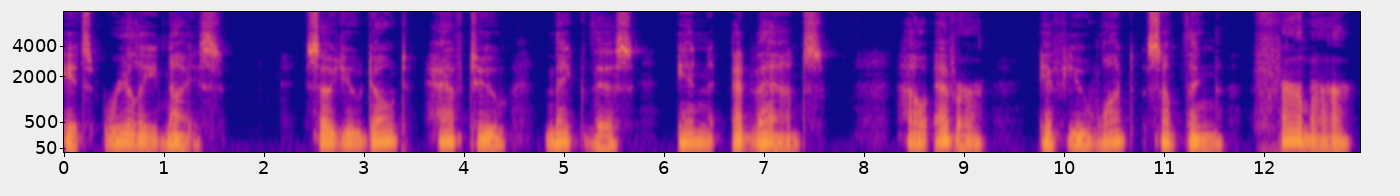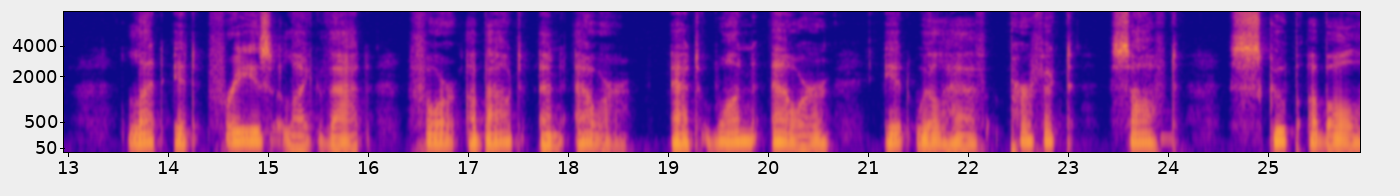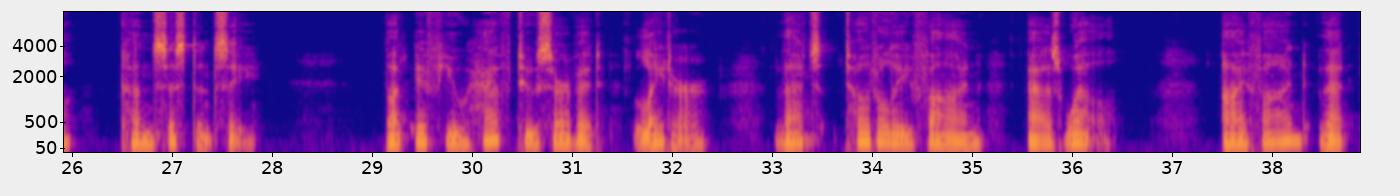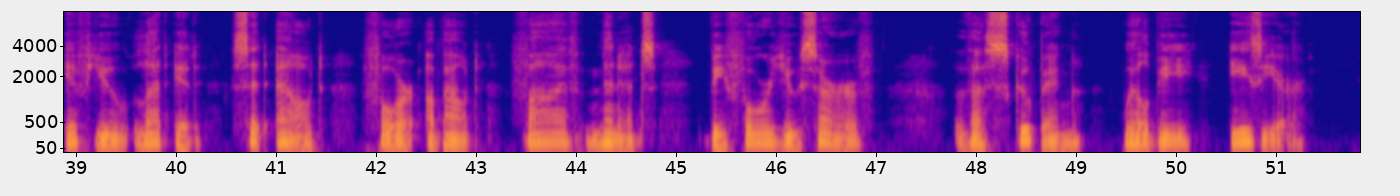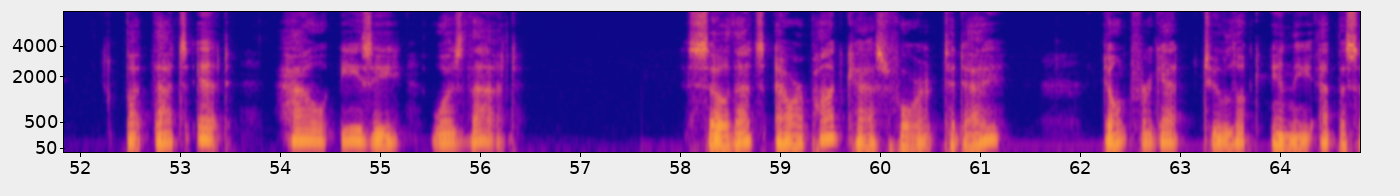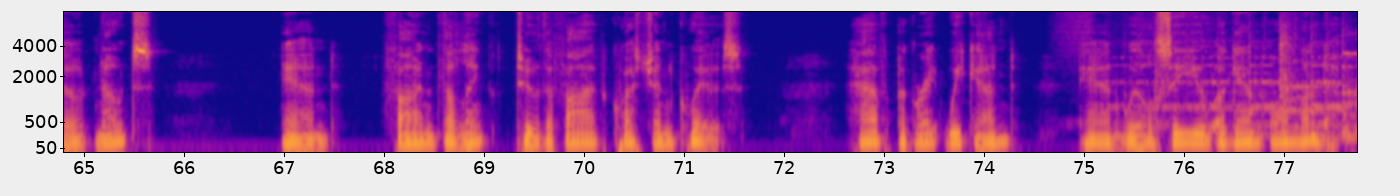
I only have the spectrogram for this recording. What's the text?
It's really nice. So you don't have to make this in advance. However, if you want something firmer, let it freeze like that for about an hour. At one hour, it will have perfect, soft, scoopable consistency. But if you have to serve it later, that's totally fine as well. I find that if you let it sit out for about five minutes before you serve, the scooping will be easier. But that's it. How easy was that? So that's our podcast for today. Don't forget to look in the episode notes and find the link to the five question quiz. Have a great weekend, and we'll see you again on Monday.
